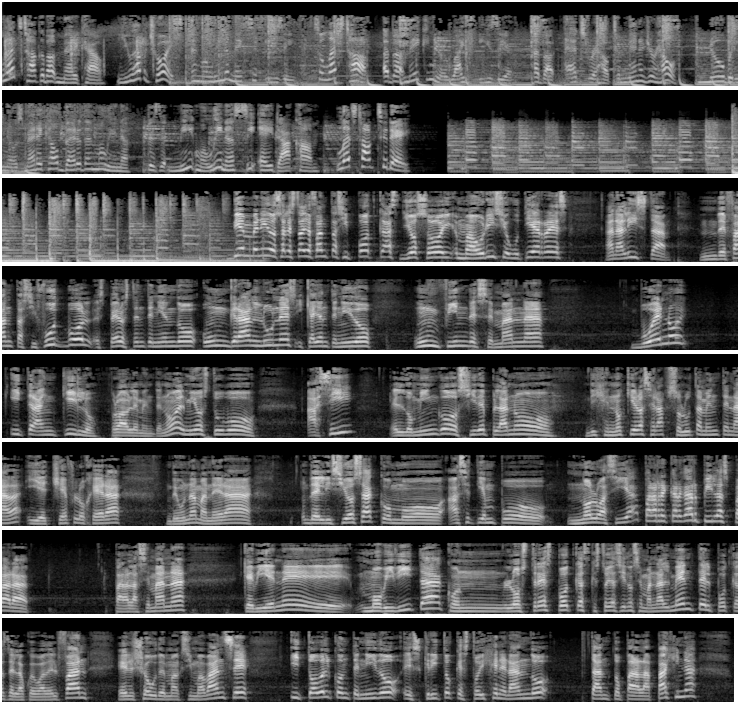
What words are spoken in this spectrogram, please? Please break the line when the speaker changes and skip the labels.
Let's talk about MediCal. You have a choice and Molina makes it easy. So let's talk about making your life easier, about extra help to manage your health. Nobody knows MediCal better than Molina. Visit meetmolinaca.com. Let's talk today.
Bienvenidos al Estadio Fantasy Podcast. Yo soy Mauricio Gutiérrez, analista de Fantasy Football. Espero estén teniendo un gran lunes y que hayan tenido un fin de semana bueno y tranquilo, probablemente, ¿no? El mío estuvo así. El domingo sí de plano dije no quiero hacer absolutamente nada y eché flojera de una manera deliciosa como hace tiempo no lo hacía para recargar pilas para para la semana que viene movidita con los tres podcasts que estoy haciendo semanalmente, el podcast de la Cueva del Fan, el show de Máximo Avance y todo el contenido escrito que estoy generando tanto para la página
